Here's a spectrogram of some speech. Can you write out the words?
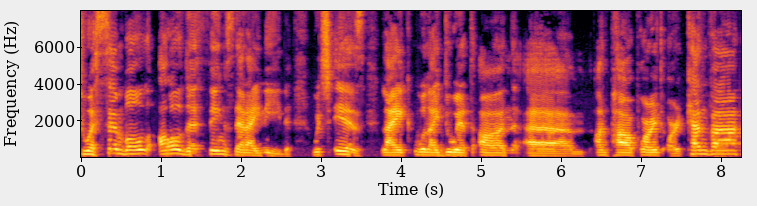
to assemble all the things that I need, which is like, will I do it on um, on PowerPoint or Canva?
